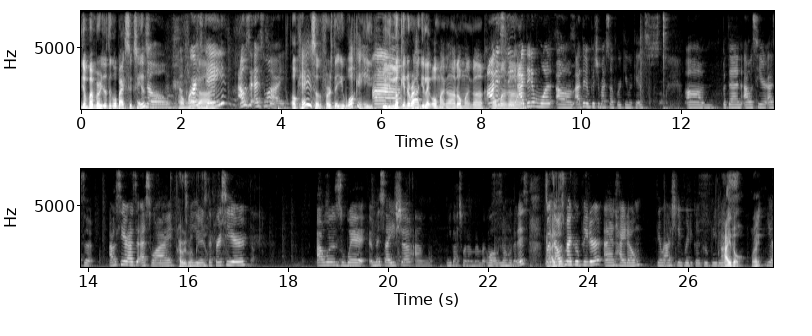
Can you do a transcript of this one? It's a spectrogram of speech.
your memory doesn't go back six years. No. Oh my first God. day, I was at SY. Okay, so the first day you're walking, you, you Uh, looking around, you're like, oh my god, oh my god, oh my Honestly, god. I didn't want. Um, I didn't picture myself working with kids. Um, but then I was here as a. I was here as a SY I remember years. you. The first year, I was with Miss Aisha. Um, you guys want to remember? Well, know who that is. But I that was my group leader and Heido. They were actually really good group leaders. Heido, right? Yeah,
